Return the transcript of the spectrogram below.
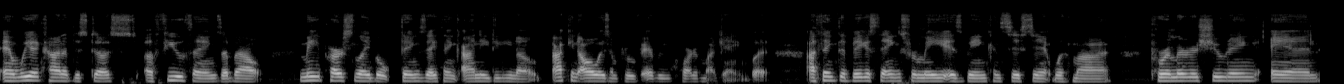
and we had kind of discussed a few things about me personally, but things they think I need to, you know, I can always improve every part of my game. But I think the biggest things for me is being consistent with my perimeter shooting. And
